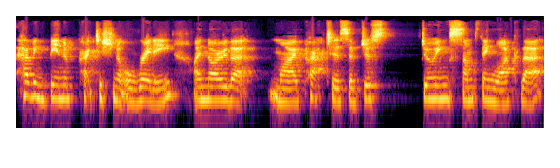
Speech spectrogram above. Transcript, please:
having been a practitioner already, I know that my practice of just doing something like that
